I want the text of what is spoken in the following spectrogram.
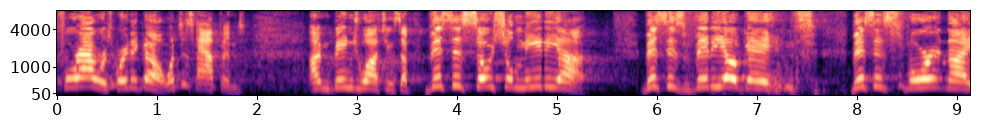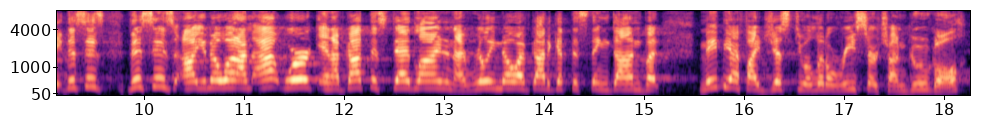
four hours, where'd it go? What just happened? I'm binge watching stuff. This is social media. This is video games. This is Fortnite. This is, this is uh, you know what? I'm at work and I've got this deadline and I really know I've got to get this thing done, but maybe if I just do a little research on Google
